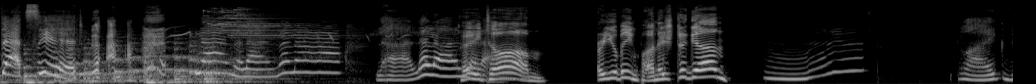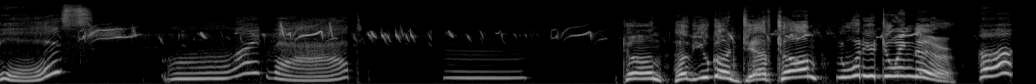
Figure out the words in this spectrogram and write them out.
that's it. Hey, Tom, are you being punished again? Hmm? Like this? Mm, like that? Hmm. Tom, have you gone deaf, Tom? What are you doing there? Huh?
